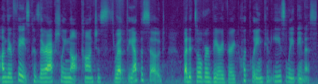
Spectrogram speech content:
on their face because they're actually not conscious throughout the episode. but it's over very, very quickly and can easily be missed.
